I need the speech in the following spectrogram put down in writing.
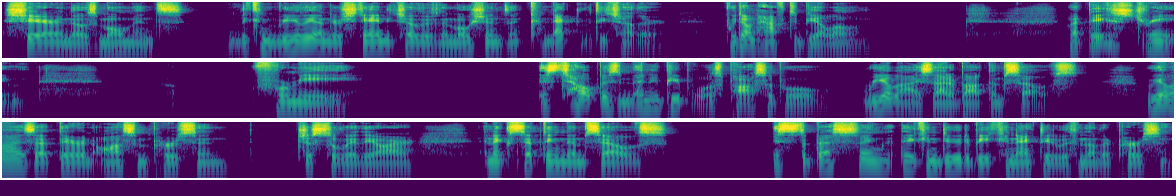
share in those moments. We can really understand each other's emotions and connect with each other. We don't have to be alone. My biggest dream for me is to help as many people as possible realize that about themselves realize that they're an awesome person just the way they are and accepting themselves is the best thing that they can do to be connected with another person.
